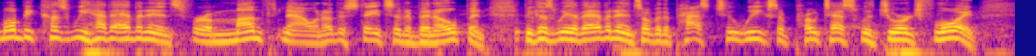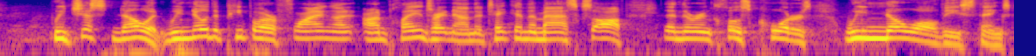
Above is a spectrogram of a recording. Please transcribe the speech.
Well, because we have evidence for a month now in other states that have been open, because we have evidence over the past two weeks of protests with George Floyd. We just know it. We know that people are flying on, on planes right now and they're taking the masks off and they're in close quarters. We know all these things.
